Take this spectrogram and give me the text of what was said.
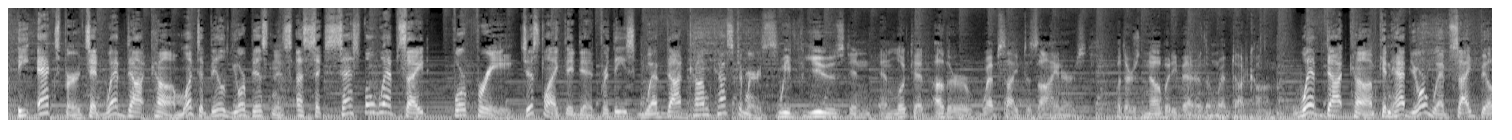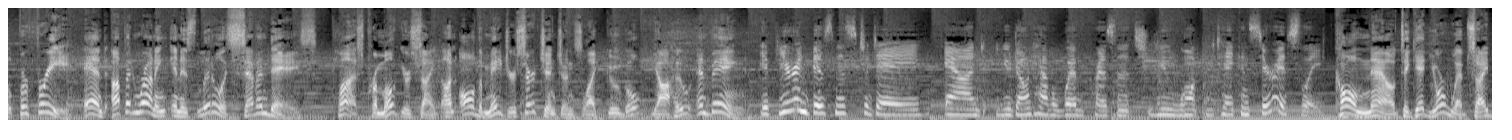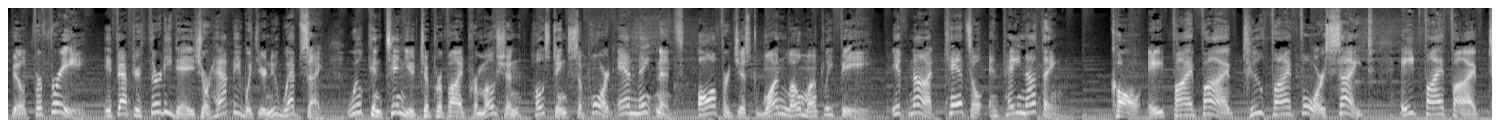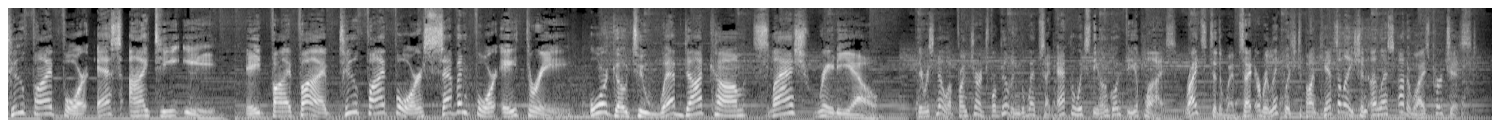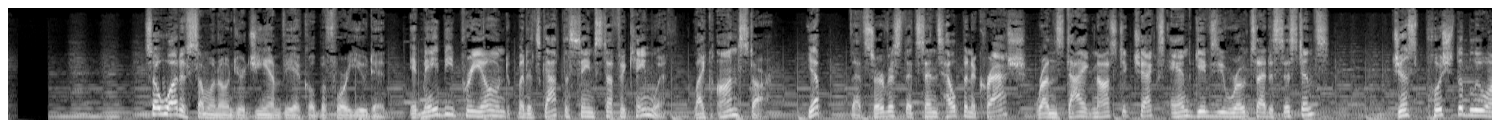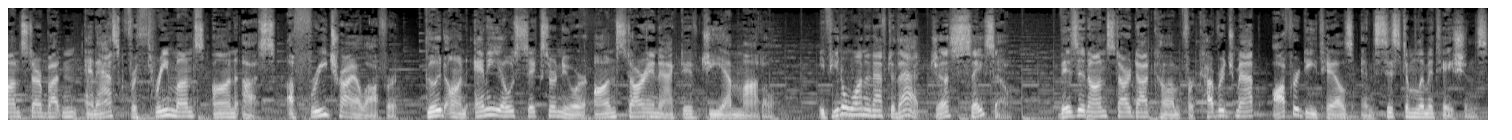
The experts at Web.com want to build your business a successful website for free, just like they did for these Web.com customers. We've used and, and looked at other website designers, but there's nobody better than Web.com. Web.com can have your website built for free and up and running in as little as seven days. Plus, promote your site on all the major search engines like Google, Yahoo, and Bing. If you're in business today and you don't have a web presence, you won't be taken seriously. Call now to get your website built for free. If after 30 days you're happy with your new website, we'll continue to provide promotion, hosting, support, and maintenance, all for just one low monthly fee. If not, cancel and pay nothing. Call 855 254 SITE, 855 254 SITE. 855 254 7483 or go to web.com slash radio. There is no upfront charge for building the website, after which the ongoing fee applies. Rights to the website are relinquished upon cancellation unless otherwise purchased. So, what if someone owned your GM vehicle before you did? It may be pre owned, but it's got the same stuff it came with, like OnStar. Yep, that service that sends help in a crash, runs diagnostic checks, and gives you roadside assistance. Just push the blue OnStar button and ask for three months on us, a free trial offer, good on any 06 or newer OnStar inactive GM model. If you don't want it after that, just say so. Visit OnStar.com for coverage map, offer details, and system limitations.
